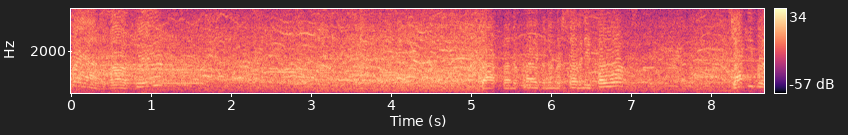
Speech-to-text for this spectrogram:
Brown, the ball carrier. Stops under play for number 74, Jackie Bruce.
